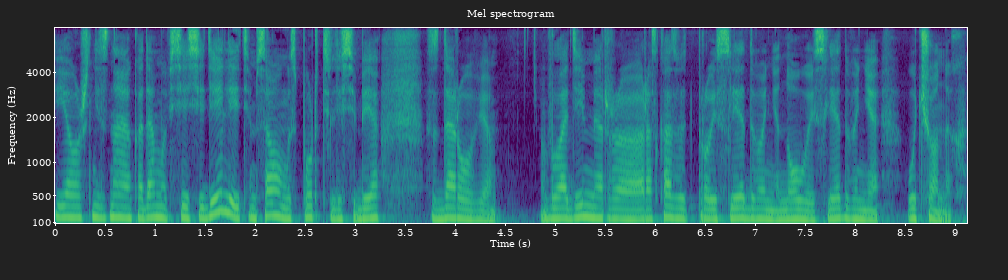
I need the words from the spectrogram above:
я уж не знаю, когда мы все сидели и тем самым испортили себе здоровье. Владимир а, рассказывает про исследования, новые исследования ученых.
